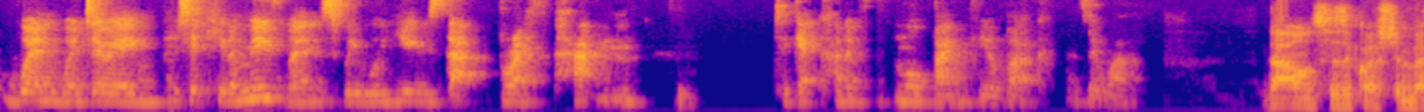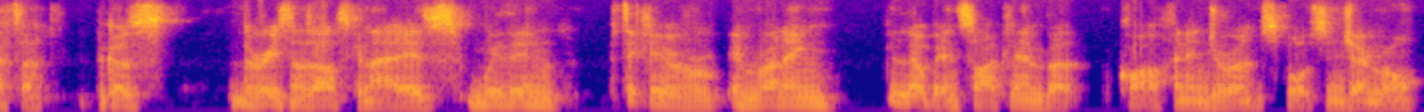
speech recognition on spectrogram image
when we're doing particular movements we will use that breath pattern to get kind of more bang for your buck as it were that answers the question better because the reason i was asking that is within particularly in running, a little bit in cycling, but quite often endurance sports in general.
